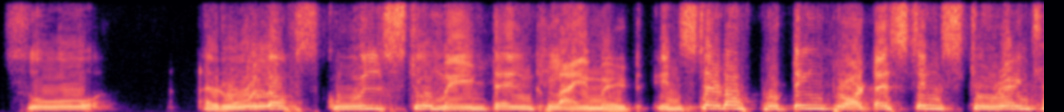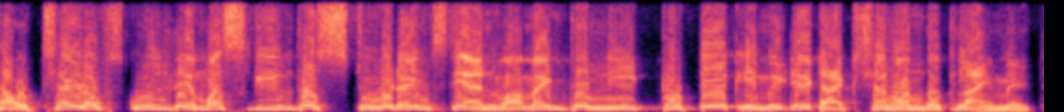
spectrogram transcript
So role of schools to maintain climate. Instead of putting protesting students outside of school, they must give the students the environment they need to take immediate action on the climate.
